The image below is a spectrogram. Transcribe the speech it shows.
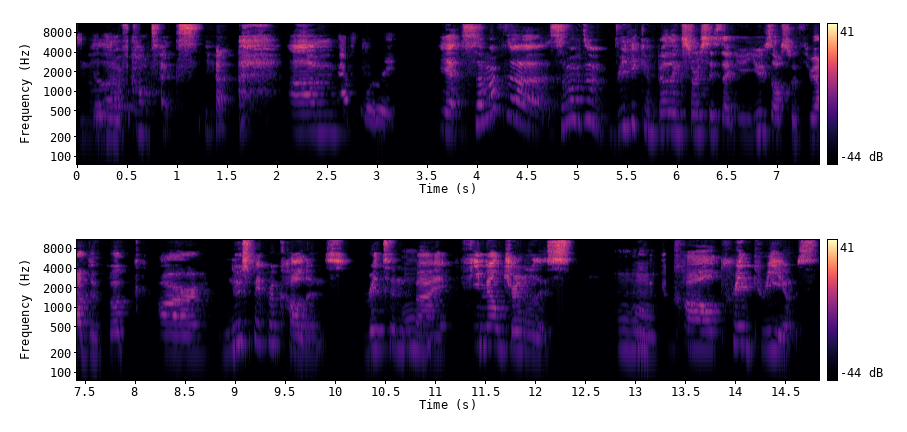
in a lot of contexts. Yeah. Um, Absolutely. Yeah, some of the some of the really compelling sources that you use also throughout the book are newspaper columns written mm-hmm. by female journalists mm-hmm. who you call print griots.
